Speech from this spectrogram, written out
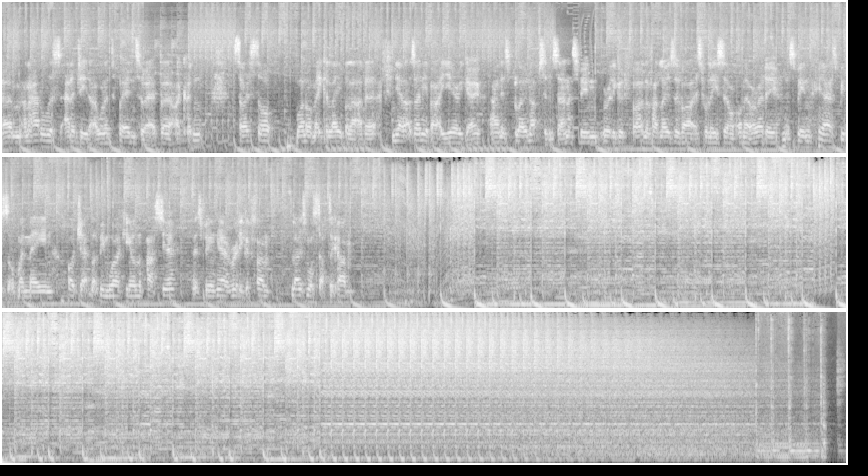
um, and I had all this energy that I wanted to put into it, but I couldn't. So I thought, why not make a label out of it? Yeah, that was only about a year ago, and it's blown up since then. It's been really good fun. I've had loads of artists release on it already. It's been yeah, it's been sort of my main project that I've been working on the past year. It's been yeah, really good fun. Loads more stuff to come.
